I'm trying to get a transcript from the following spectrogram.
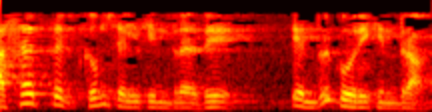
அசத்துக்கும் செல்கின்றது என்று கூறுகின்றான்.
